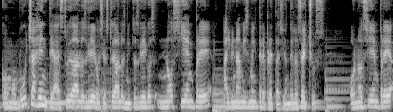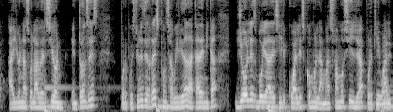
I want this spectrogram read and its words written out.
como mucha gente ha estudiado a los griegos y ha estudiado los mitos griegos, no siempre hay una misma interpretación de los hechos. o no siempre hay una sola versión. Entonces, por cuestiones de responsabilidad académica, yo les voy a decir cuál es como la más famosilla, porque igual,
